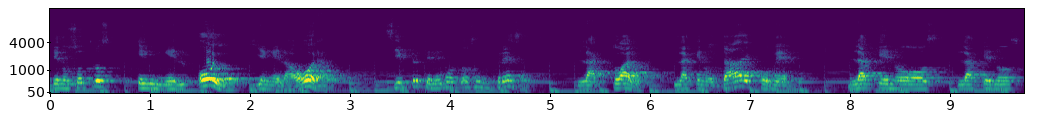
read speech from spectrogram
que nosotros en el hoy y en el ahora siempre tenemos dos empresas. La actual, la que nos da de comer, la que nos, la que nos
